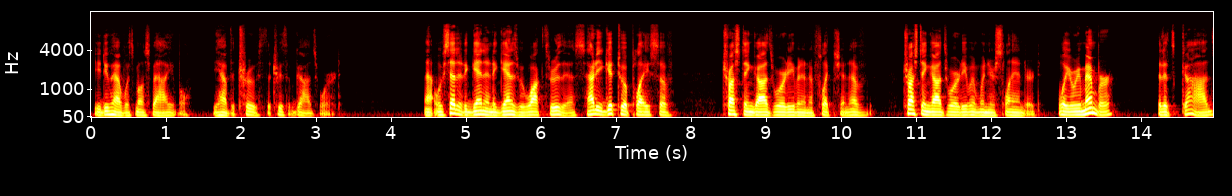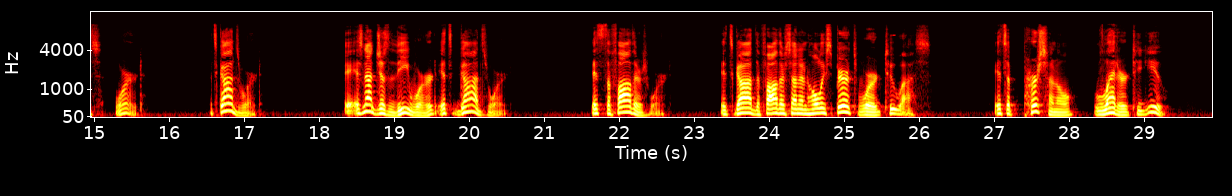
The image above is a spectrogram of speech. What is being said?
you do have what's most valuable. You have the truth, the truth of God's word. Now, we've said it again and again as we walk through this. How do you get to a place of trusting God's word even in affliction, of trusting God's word even when you're slandered. Well, you remember that it's God's word. It's God's word. It's not just the word, it's God's word. It's the Father's word. It's God, the Father, Son, and Holy Spirit's word to us. It's a personal letter to you.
